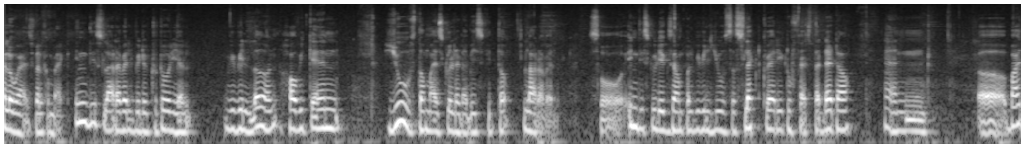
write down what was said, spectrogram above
hello guys welcome back. In this laravel video tutorial we will learn how we can use the mysql database with the laravel. So in this video example we will use the select query to fetch the data and uh, by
